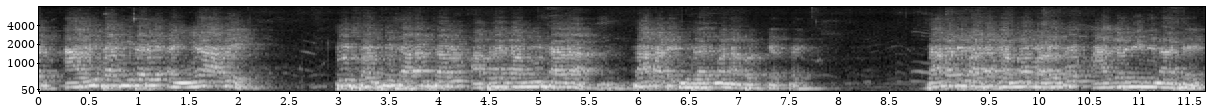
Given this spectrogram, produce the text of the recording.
પણ આવી ભાગીદારી અહીંયા આવે તો સૌથી સારામાં સારું આપણા ગામની શાળા. શા માટે ગુજરાતમાં ના પ્રખ્યાત થાય? શા માટે મારા ગામના બાળકો આગળ જઈને ના થાય?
